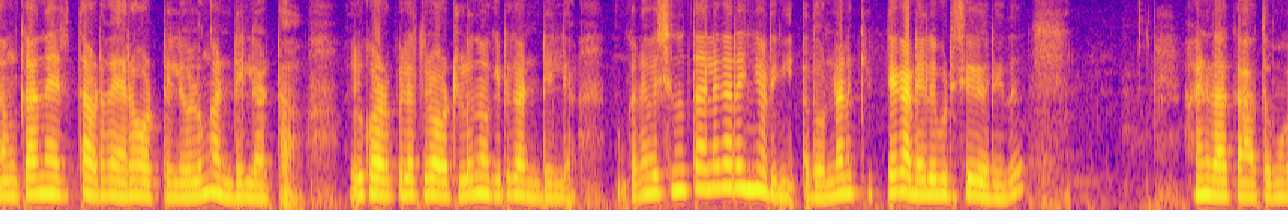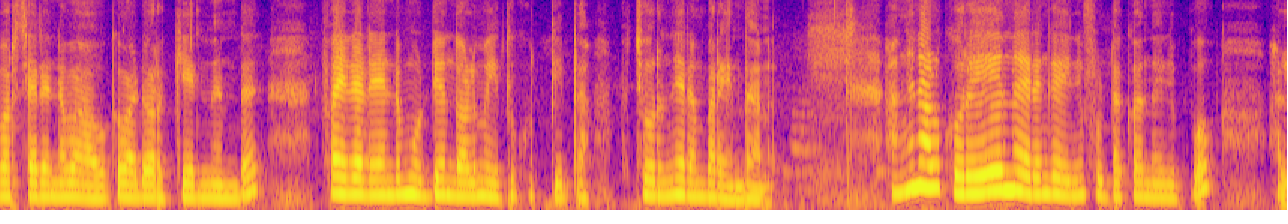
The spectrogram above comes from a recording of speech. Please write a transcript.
നമുക്ക് ആ നേരത്തെ അവിടെ വേറെ ഹോട്ടലുകളും കണ്ടില്ല കേട്ടോ. ഒരു കുഴപ്പമില്ലാത്തൊരു ഹോട്ടൽ നോക്കിയിട്ട് കണ്ടില്ല. നമുക്കാണെങ്കിൽ വിശന്ന് തല കറിഞ്ഞു തുടങ്ങി. അതുകൊണ്ടാണ് കിട്ടിയ കടയിൽ പിടിച്ച് കയറിയത്. അങ്ങനെ ഇതാ കാത്തുമ്പോൾ കുറച്ച് നേരം എന്നെ വാവൊക്കെ പാടി ഉറക്കി വരുന്നുണ്ട് അപ്പോൾ അതിന്റെ ഇടയിൽ എന്റെ മുടി എന്തോളം മേത്ത് കുത്തിയിട്ടാണ് അപ്പോൾ ചൊറിഞ്ഞ് തരാൻ പറയുന്നതാണ്. അങ്ങനെ ആൾ കുറേ നേരം കഴിഞ്ഞ് ഫുഡൊക്കെ വന്നു കഴിഞ്ഞപ്പോൾ അവൾ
